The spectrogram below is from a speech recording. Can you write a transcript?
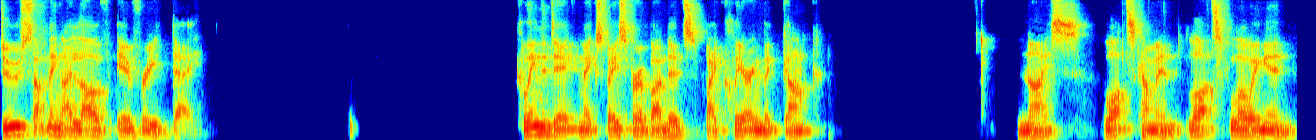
Do something I love every day. Clean the deck, make space for abundance by clearing the gunk. Nice. Lots coming, lots flowing in.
